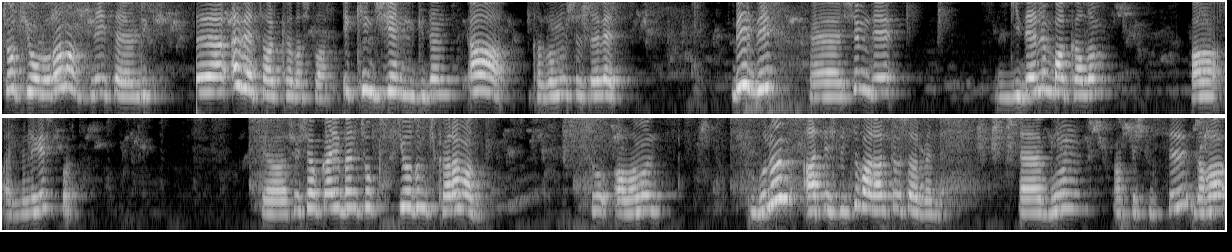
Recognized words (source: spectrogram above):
çok iyi olur ama neyse öldük. Ee, evet arkadaşlar. ikinci yenilgiden aa kazanmışız evet. Bir bir. Ee, şimdi gidelim bakalım. Aa elmene geç bu. Ya şu şapkayı ben çok istiyordum çıkaramadım. Şu alamın bunun ateşlisi var arkadaşlar bende. Ee, bunun ateşlisi daha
